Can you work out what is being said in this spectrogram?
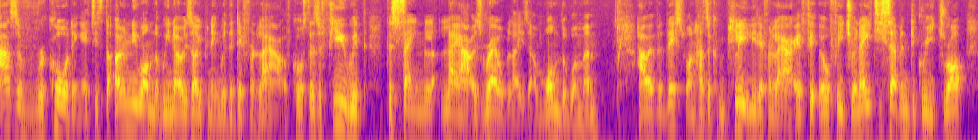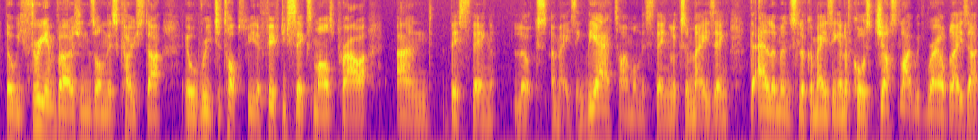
as of recording, it is the only one that we know is opening with a different layout. Of course, there's a few with the same layout as Railblazer and Wonder Woman. However, this one has a completely different layout. It will feature an 87 degree drop. There'll be three inversions on this coaster. It will reach a top speed of 56 miles per hour, and this thing looks amazing. The airtime on this thing looks amazing. The elements look amazing, and of course, just like with Railblazer,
